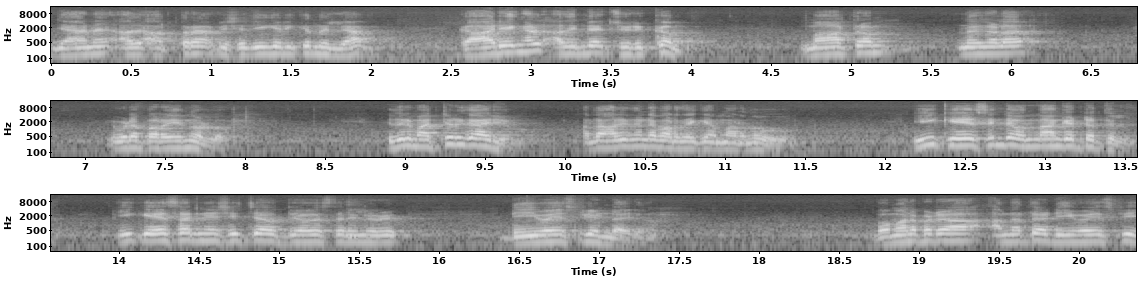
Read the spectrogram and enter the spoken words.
ഞാൻ അത് അത്ര വിശദീകരിക്കുന്നില്ല. കാര്യങ്ങൾ അതിന്റെ ചുരുക്കം മാത്രം നിങ്ങൾ ഇവിടെ പറയുന്നുള്ളൂ. ഇതിൽ മറ്റൊരു കാര്യം അത് ആദ്യം തന്നെ പറഞ്ഞേക്കാൻ മറന്നുപോകും. ഈ കേസിന്റെ ഒന്നാം ഘട്ടത്തിൽ ഈ കേസ് അന്വേഷിച്ച ഉദ്യോഗസ്ഥരിൽ ഒരു ഡി വൈ എസ് പി ഉണ്ടായിരുന്നു. ബഹുമാനപ്പെട്ട അന്നത്തെ ഡി വൈ എസ് പി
